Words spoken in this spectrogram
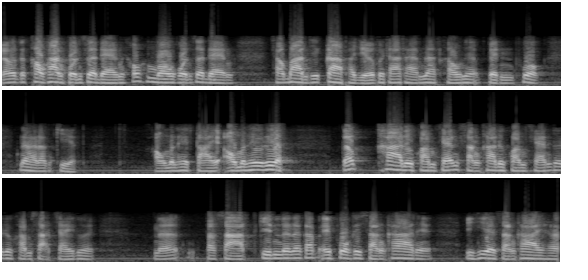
แล้วจะเข้าข้างคนเสื้อแดงเขามองคนเสื้อแดง ชาวบ้านที่กล้าเผยไปท้าทายอำนาจเขาเนี่ยเป็นพวกน่ารังเกียจ เอามันให้ตาย เอามันให้เรียบ แล้วฆ่าด้วยความแค้น สั่งฆ่าด้วยความแค้นด้วยด้วยความสะใจด้วย นะประสาทกินเลยนะครับไอ้พวกที่สั่งฆ่าเนี่ยไอีเฮียสั่งฆ่าไอ้หา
